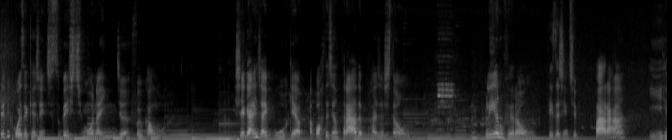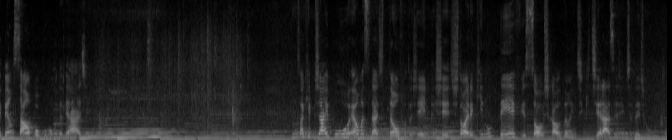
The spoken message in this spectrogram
Teve coisa que a gente subestimou na Índia, foi o calor. E chegar em Jaipur, que é a, porta de entrada para o Rajastão, em pleno verão, fez a gente parar e repensar um pouco o rumo da viagem. Só que Jaipur é uma cidade tão fotogênica, cheia de história, que não teve sol escaldante que tirasse a gente das ruas.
